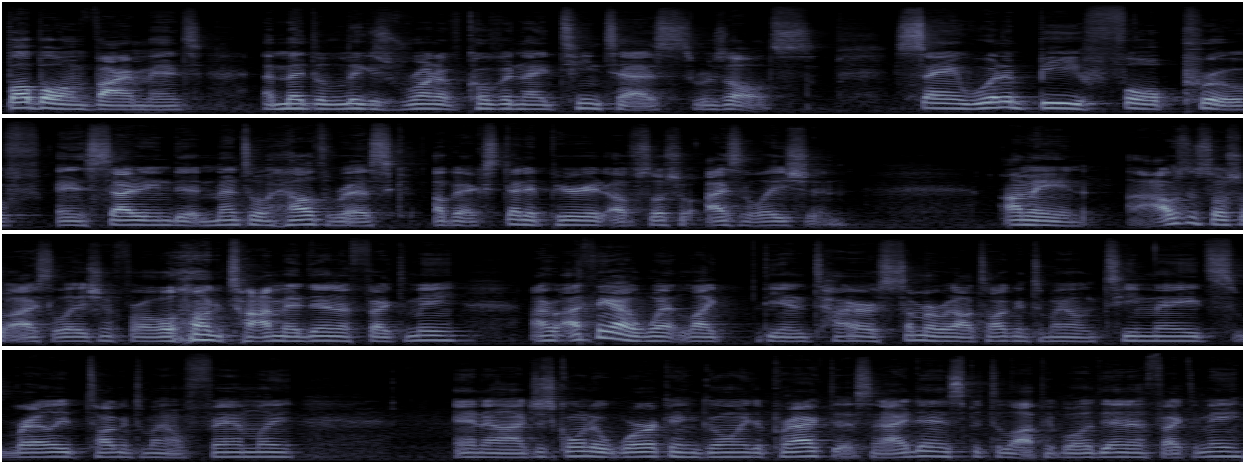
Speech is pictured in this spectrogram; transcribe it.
bubble environment amid the league's run of COVID 19 test results, saying wouldn't be foolproof and citing the mental health risk of an extended period of social isolation. I mean, I was in social isolation for a long time. It didn't affect me. I, I think I went like the entire summer without talking to my own teammates, rarely talking to my own family, and uh, just going to work and going to practice. And I didn't speak to a lot of people. It didn't affect me.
